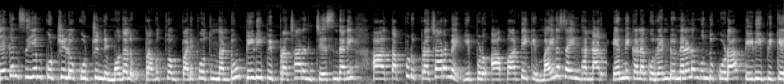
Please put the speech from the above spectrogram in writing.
జగన్ సీఎం కుర్చీలో కూర్చుంది మొదలు ప్రభుత్వం పడిపోతుందంటూ టీడీపీ ప్రచారం చేసిందని ఆ తప్పుడు ప్రచారమే ఇప్పుడు ఆ పార్టీకి మైనస్ అయిందన్నారు. ఎన్నికలకు రెండు నెలల ముందు కూడా టీడీపీకే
